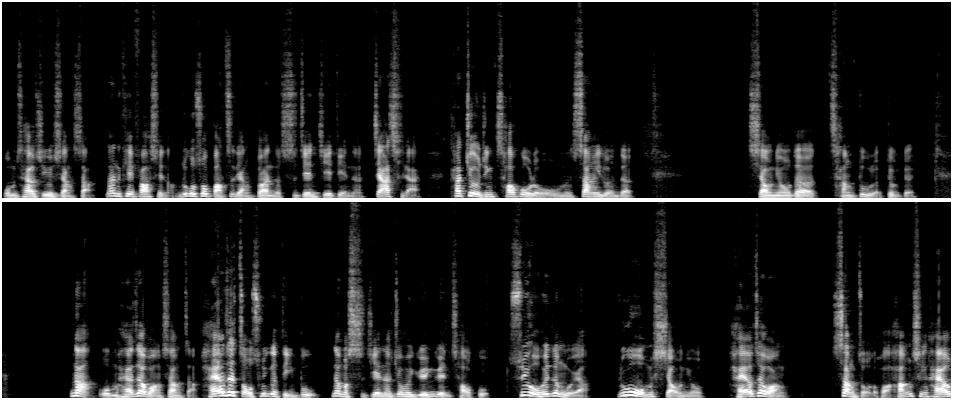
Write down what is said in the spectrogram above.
我们才有机会向上。那你可以发现啊，如果说把这两段的时间节点呢加起来，它就已经超过了我们上一轮的小牛的长度了，对不对？那我们还要再往上涨，还要再走出一个顶部，那么时间呢就会远远超过。所以我会认为啊，如果我们小牛还要再往上走的话，行情还要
